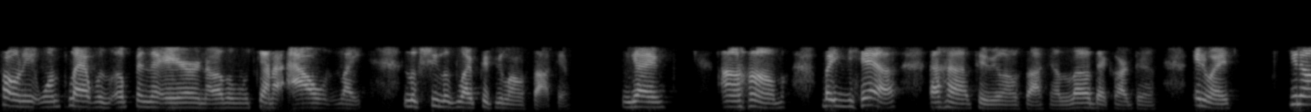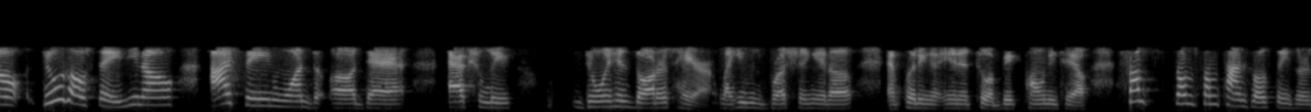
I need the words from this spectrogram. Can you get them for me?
pony, one plait was up in the air, and the other one was kind of out. Like, look, she looked like Pippi Longstocking. Okay. Um, but yeah, uh-huh, Pippi Longstocking. I love that cartoon. Anyways, you know, do those things. You know, I seen one uh, dad actually doing his daughter's hair, like he was brushing it up and putting it in into a big ponytail. Some some sometimes those things are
